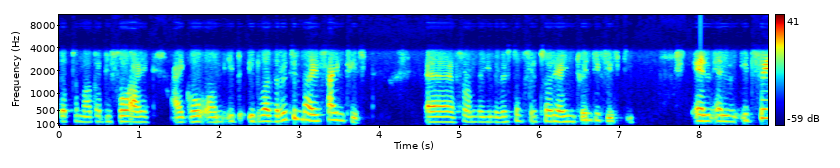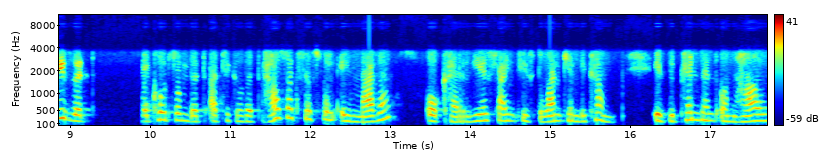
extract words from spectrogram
Dr. Malka, before I, I go on. It, it was written by a scientist uh, from the University of Pretoria in 2050. And, and it says that I quote from that article that how successful a mother or career scientist one can become is dependent on how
